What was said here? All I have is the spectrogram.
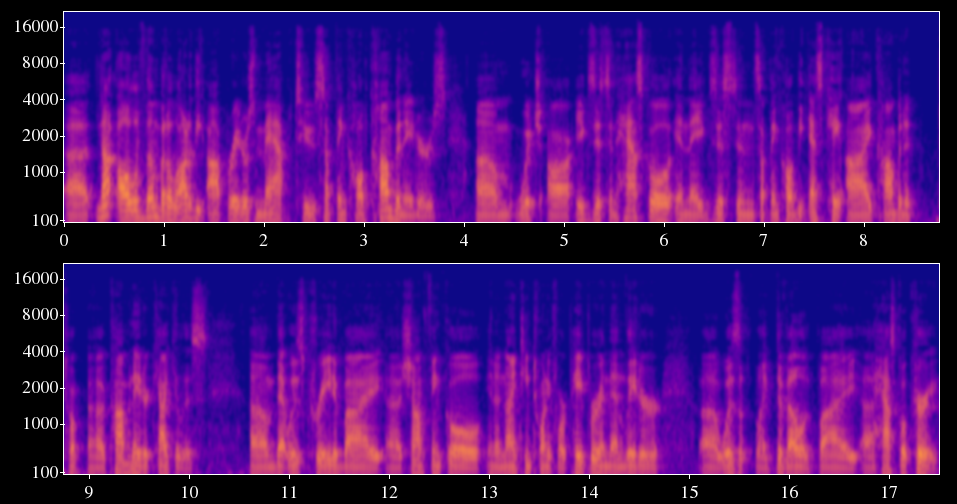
uh, not all of them, but a lot of the operators map to something called combinators, um, which are exist in Haskell and they exist in something called the SKI combinator, uh, combinator calculus um, that was created by uh, Schönfinkel in a 1924 paper and then later uh, was like developed by uh, Haskell Curry.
